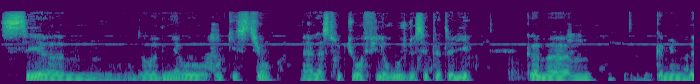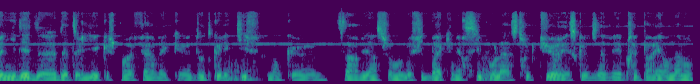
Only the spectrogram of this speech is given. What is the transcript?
c'est euh, de revenir aux, questions, à la structure au fil rouge de cet atelier comme, euh, comme une bonne idée d'atelier que je pourrais faire avec euh, d'autres collectifs. Donc, euh, ça revient sur le feedback. Merci pour la structure et ce que vous avez préparé en amont.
